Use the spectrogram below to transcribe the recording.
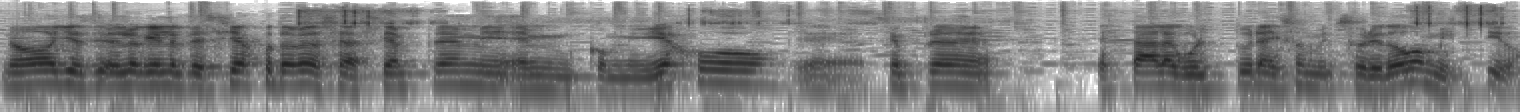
No, yo lo que les decía justamente, o sea, siempre en mi- en- con mi viejo, eh, siempre estaba la cultura, y sobre todo con mis tíos.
